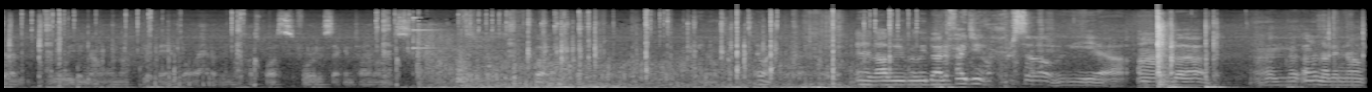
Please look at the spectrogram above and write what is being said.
I really do not want to get banned while I have it plus plus for the second time on this. But you know, anyway, and that'll be really bad if I do. So yeah, um, but um, on another note,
